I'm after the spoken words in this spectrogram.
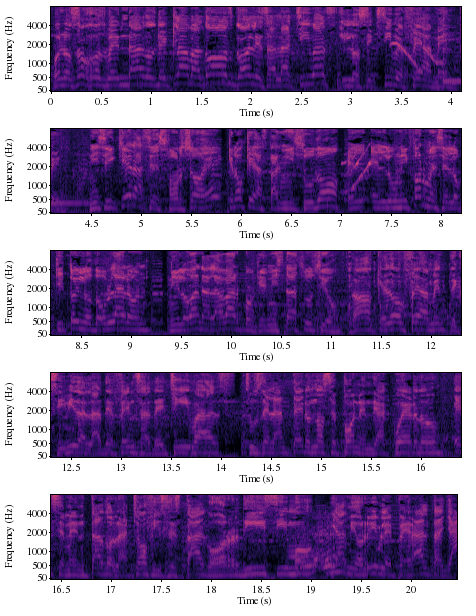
con los ojos vendados, le clava dos goles a las Chivas y los exhibe feamente. Ni siquiera se esforzó, ¿eh? Creo que hasta ni sudó. El, el uniforme se lo quitó y lo doblaron. Ni lo van a lavar porque ni está sucio. No, quedó feamente exhibida la defensa de Chivas. Sus delanteros no se ponen de acuerdo. Ese mentado La Chofis está gordísimo. Ya mi horrible Peralta ya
